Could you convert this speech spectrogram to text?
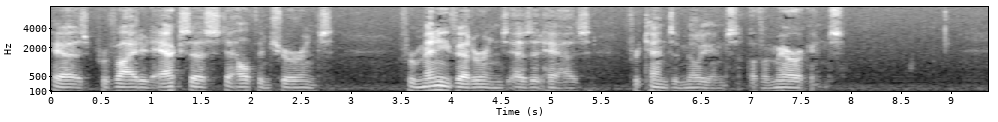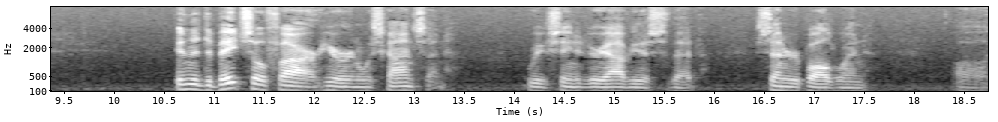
has provided access to health insurance for many veterans as it has for tens of millions of Americans. In the debate so far here in Wisconsin, we've seen it very obvious that Senator Baldwin uh,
